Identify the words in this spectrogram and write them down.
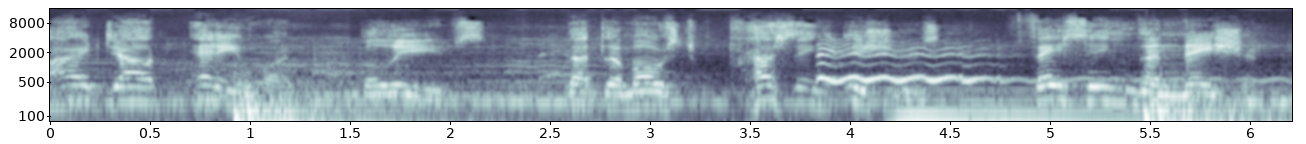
I doubt anyone believes that the most pressing issues facing the nation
